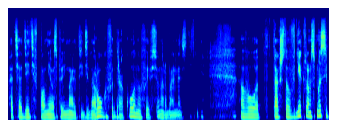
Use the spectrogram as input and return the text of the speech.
Хотя дети вполне воспринимают единорогов и драконов, и всё нормально с детьми. Вот. Так что в некотором смысле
